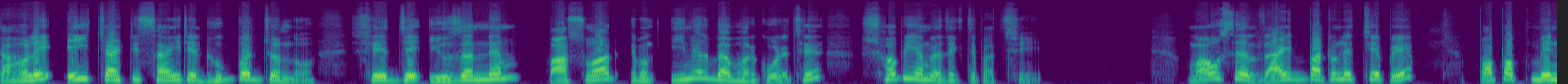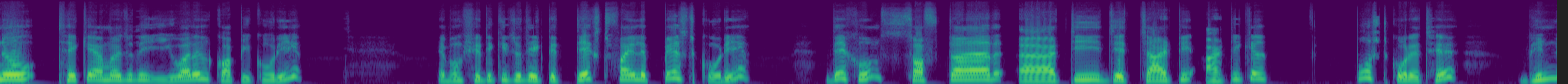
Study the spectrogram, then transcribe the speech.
তাহলে এই চারটি সাইটে ঢুকবার জন্য সে যে ইউজার নেম পাসওয়ার্ড এবং ইমেল ব্যবহার করেছে, সবই আমরা দেখতে পাচ্ছি। মাউসের রাইট বাটনে চেপে পপ আপ মেনু থেকে আমরা যদি ইউআরএল কপি করি এবং সেটিকে যদি একটি টেক্সট ফাইলে পেস্ট করি, দেখুন সফটওয়্যারটি যে চারটি আর্টিকেল পোস্ট করেছে ভিন্ন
